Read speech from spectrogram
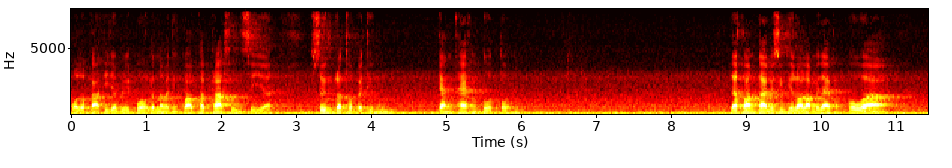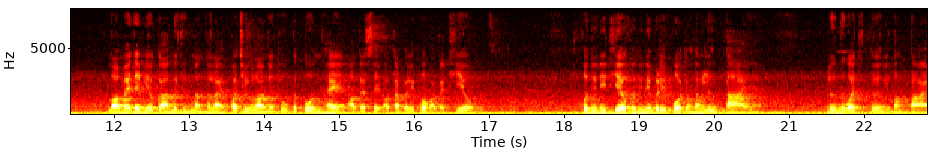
หมดโอกาสที่จะบริโภค แล้วมันหมายถึงความพลาดพลาดสูญเสีย ซึ่งกระทบไปถึงแก่นแท้ของตัวตน และความตายเป็นสิ่งที่เรารับไม่ได้ เพราะว่าเราไม่ได้มีโอกาสนึกถึงมันเท่าไหร่ เพราะชีวิตเราเนี่ยถูกกระตุ้นให้เอาแต่เสพเอาแต่บริโภคเอาแต่เที่ยว คนอื่นนี่เที่ยวคนอื่นนี่บริโภคจนทั้งลืมตายนะลืมนึกว่าตัวเองจะต้องตาย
